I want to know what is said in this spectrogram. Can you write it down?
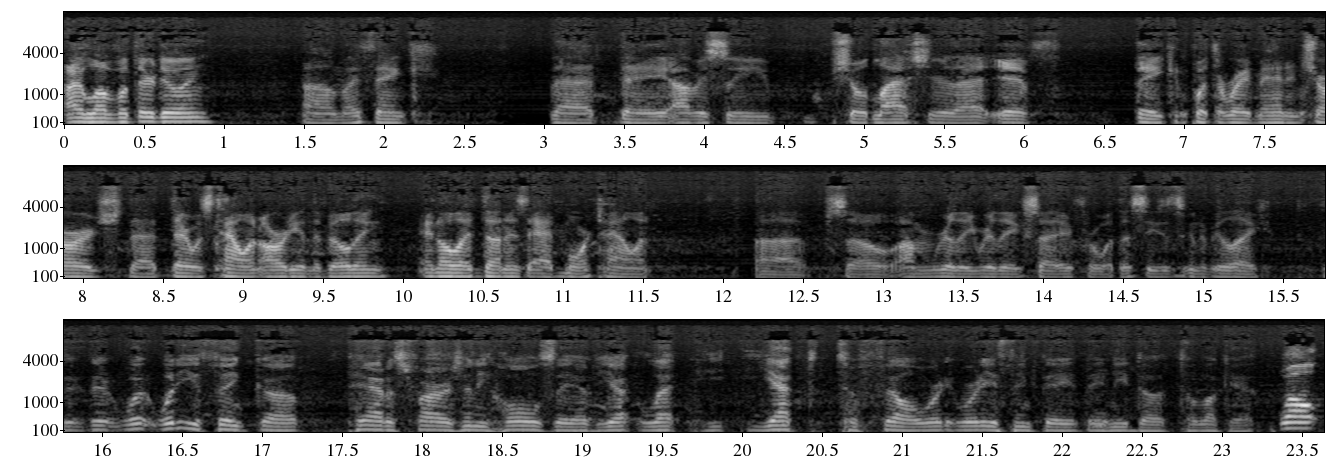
I love what they're doing. Um, I think that they obviously showed last year that if they can put the right man in charge, that there was talent already in the building, and all they've done is add more talent. Uh, so I'm really, really excited for what this season's going to be like. There- there- What, what do you think, uh, Pat, as far as any holes they have yet let yet to fill? Where do, where do you think they, they need to, to look at? Well,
